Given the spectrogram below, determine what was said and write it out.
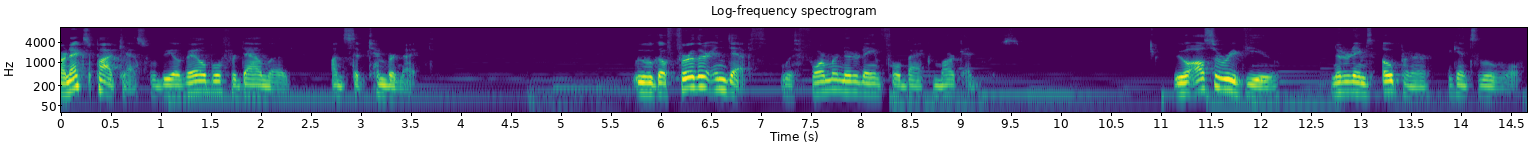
Our next podcast will be available for download on September 9th. We will go further in depth with former Notre Dame fullback Marc Edwards. We will also review Notre Dame's opener against Louisville.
